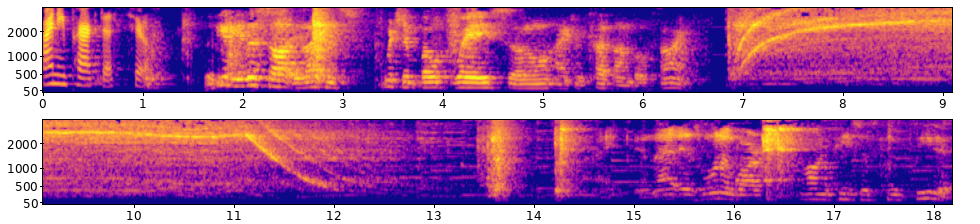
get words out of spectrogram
I need practice too. The beauty of this saw is I can switch it both ways so I can cut on both sides. Long pieces completed.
